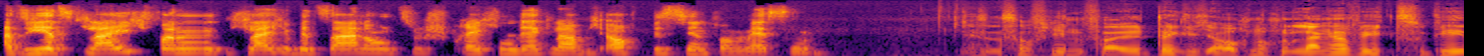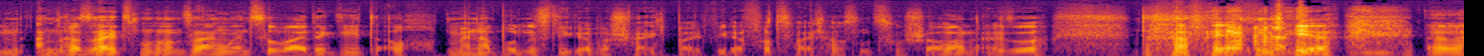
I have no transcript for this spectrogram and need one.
also jetzt gleich von gleicher Bezahlung zu sprechen, wäre, glaube ich, auch ein bisschen vermessen. Es ist auf jeden Fall, denke ich, auch noch ein langer Weg zu gehen. Andererseits muss man sagen, wenn es so weitergeht, auch Männerbundesliga wahrscheinlich bald wieder vor 2000 Zuschauern. Also da werden ja. wir, äh,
